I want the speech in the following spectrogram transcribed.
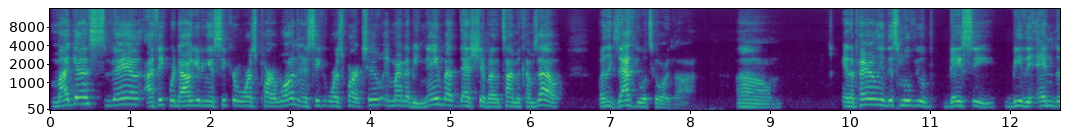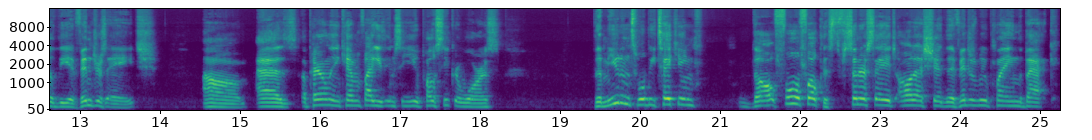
my guess, Van, I think we're now getting a Secret Wars Part One and a Secret Wars Part Two. It might not be named by that shit by the time it comes out, but that's exactly what's going on. Um, and apparently, this movie will basically be the end of the Avengers age. Um, as apparently in Kevin Feige's MCU post Secret Wars, the mutants will be taking the full focus, center stage, all that shit. The Avengers will be playing the back,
